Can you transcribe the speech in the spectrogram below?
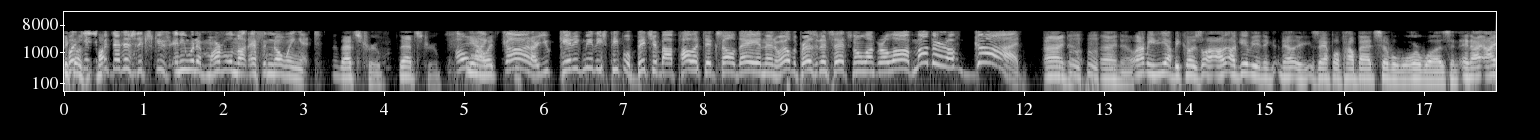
Because but, but that doesn't excuse anyone at Marvel not effing knowing it. that's true. That's true. Oh you my know, it, God, are you kidding me? These people bitch about politics all day, and then, well, the president said it's no longer a law. Mother of God! I know, I know. I mean, yeah, because I'll, I'll give you an, another example of how bad Civil War was, and and I, I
